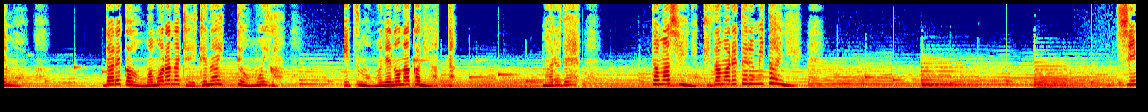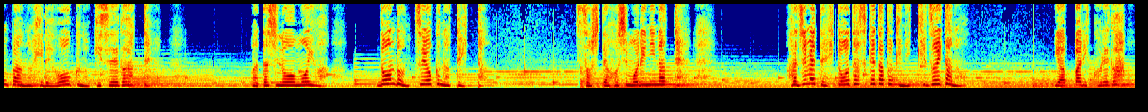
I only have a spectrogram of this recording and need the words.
でも、誰かを守らなきゃいけないって思いが、いつも胸の中にあった。まるで、魂に刻まれてるみたいに。審判の日で多くの犠牲があって、私の思いは、どんどん強くなっていった。そして星森になって、初めて人を助けた時に気づいたの。やっぱりこれが、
